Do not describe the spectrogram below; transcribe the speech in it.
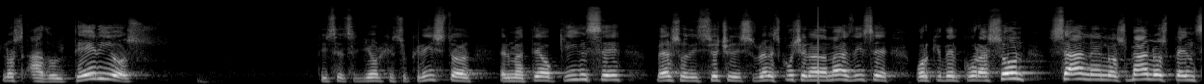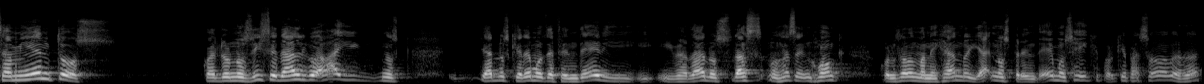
los adulterios. Dice el Señor Jesucristo en Mateo 15, verso 18 y 19. Escuche nada más. Dice, porque del corazón salen los malos pensamientos. Cuando nos dicen algo, ay, ya nos queremos defender y, verdad, nos, hacen honk cuando estamos manejando y ya nos prendemos. Hey, ¿Por qué pasó? ¿Verdad?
